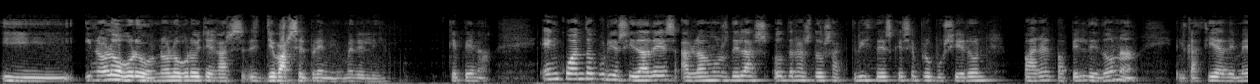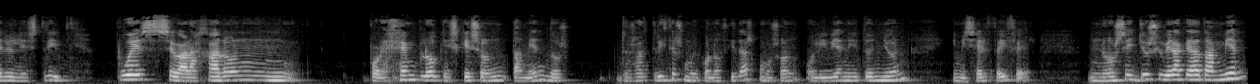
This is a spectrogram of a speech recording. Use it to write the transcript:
Y, no logró, no logró llegarse- llevarse el premio, Meryl. Qué pena. En cuanto a curiosidades, hablamos de las otras dos actrices que se propusieron para el papel de Donna, el que hacía de Meryl Streep. Pues se barajaron, por ejemplo, que es que son también dos, dos actrices muy conocidas, como son Olivia Newton-John y Michelle Pfeiffer. No sé yo si hubiera quedado tan bien,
